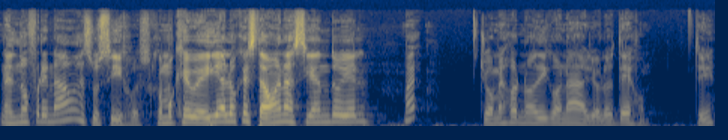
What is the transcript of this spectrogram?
él no frenaba a sus hijos. Como que veía lo que estaban haciendo y él, bueno, yo mejor no digo nada, yo los dejo. ¿sí?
